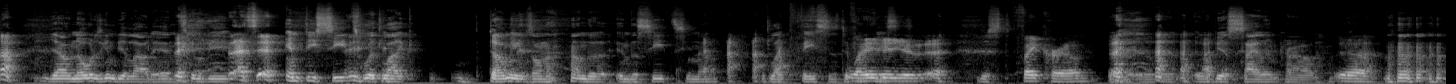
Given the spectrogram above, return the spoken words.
yeah, nobody's gonna be allowed in. It's gonna be That's it. empty seats with like dummies on the on the in the seats, you know, with like faces, different Waving faces. and uh, Just fake crowd. yeah, it'll, it'll, it'll be a silent crowd. Yeah.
